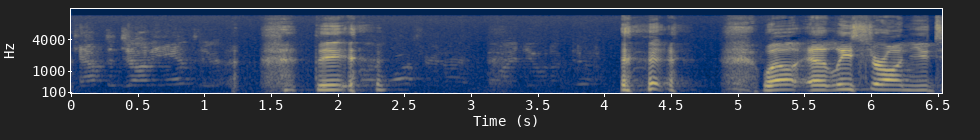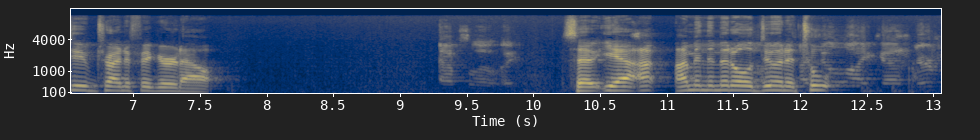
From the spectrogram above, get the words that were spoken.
Captain Johnny Hands here. The, well, at least you're on YouTube trying to figure it out. Absolutely. So yeah, I, am in the middle of doing a tool. Like uh, Derby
